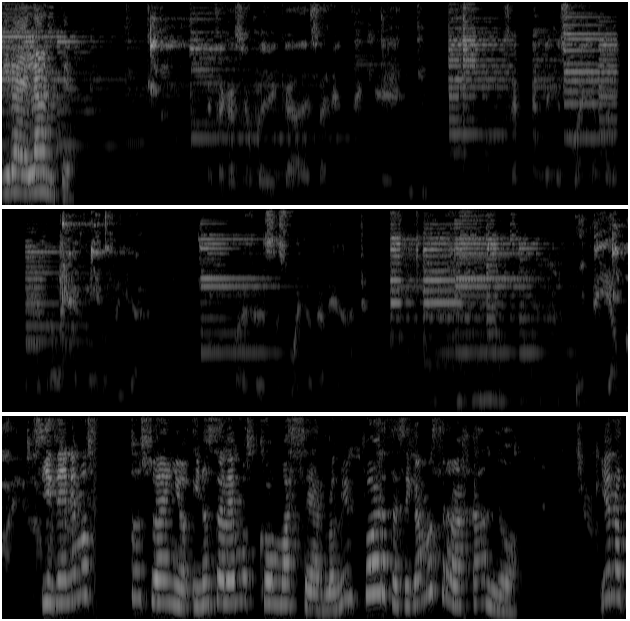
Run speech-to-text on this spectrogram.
ir adelante. Esta canción dedicada a esa gente que que sueña, pero que trabaja todos los días para ese sueño realidad. Si tenemos un sueño y no sabemos cómo hacerlo, no importa, sigamos trabajando. Yo, no,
